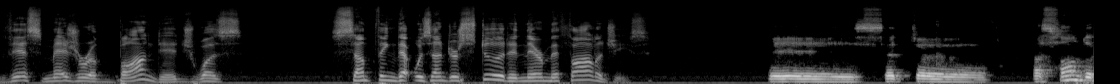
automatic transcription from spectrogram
this measure of bondage was something that was understood in their mythologies. Et cette euh, façon de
